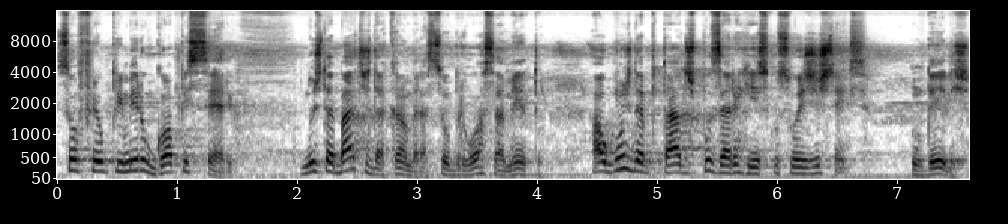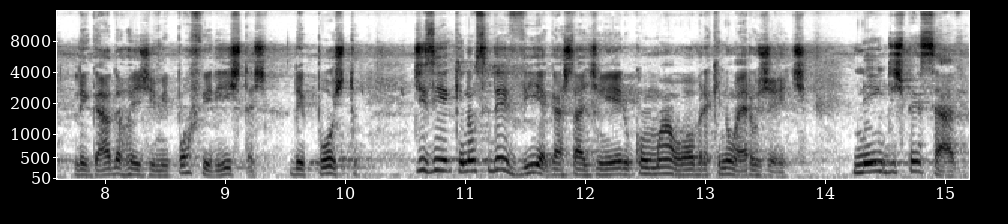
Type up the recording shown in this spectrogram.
sofreu o primeiro golpe sério. Nos debates da Câmara sobre o orçamento, alguns deputados puseram em risco sua existência. Um deles, ligado ao regime porfiristas, deposto, dizia que não se devia gastar dinheiro com uma obra que não era urgente, nem indispensável,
